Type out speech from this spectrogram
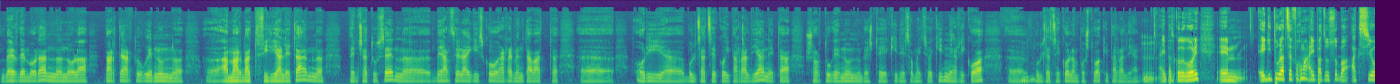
Berden moran nola parte hartu genuen uh, amar bat filialetan, pentsatu zen behar zela egizko errementa bat hori uh, bultzatzeko iparraldian eta sortu genuen beste ekide zomaitzuekin herrikoa uh, bultzatzeko lanpostuak iparraldean. Mm, aipatuko dugu hori. egituratze forma, aipatu zu, ba, akzio,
